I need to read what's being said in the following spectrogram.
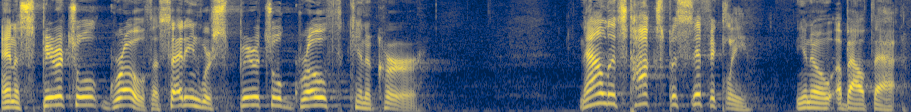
and a spiritual growth, a setting where spiritual growth can occur. Now let's talk specifically, you know, about that.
